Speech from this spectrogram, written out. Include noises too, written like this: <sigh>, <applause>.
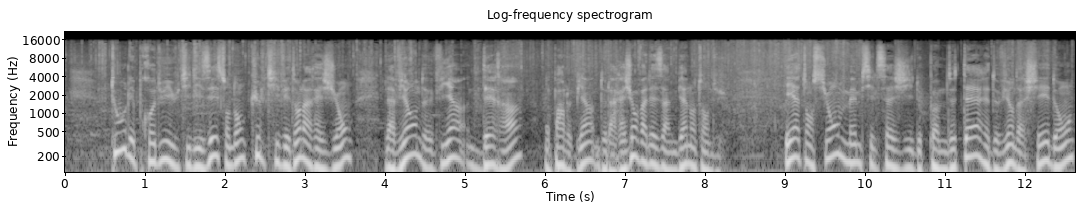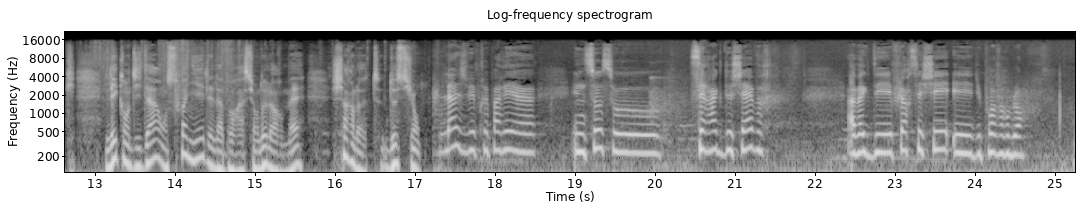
Tous les produits utilisés sont donc cultivés dans la région. La viande vient d'Airain. On parle bien de la région valaisanne, bien entendu. Et attention, même s'il s'agit de pommes de terre et de viande hachée, donc, les candidats ont soigné l'élaboration de leur mets. Charlotte de Sion. Là, je vais préparer euh, une sauce au sérac de chèvre avec des fleurs séchées et du poivre blanc.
